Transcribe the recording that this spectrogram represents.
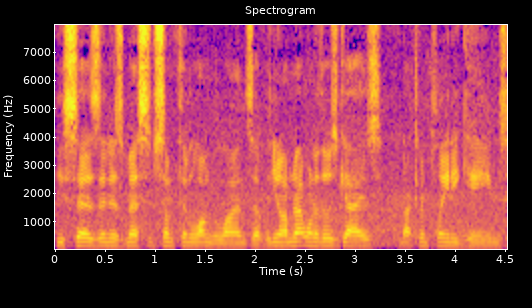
he says in his message something along the lines of, you know, I'm not one of those guys. I'm not going to play any games.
